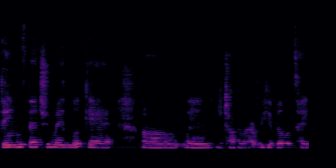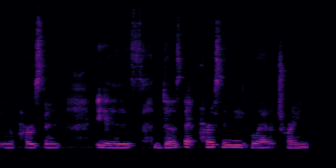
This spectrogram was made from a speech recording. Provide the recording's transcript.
things that you may look at um, when you're talking about rehabilitating a person is does that person need bladder training?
